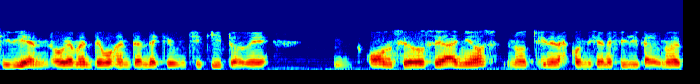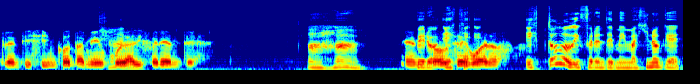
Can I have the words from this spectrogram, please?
si bien obviamente vos entendés que un chiquito de 11 o 12 años no tiene las condiciones físicas de uno de 35, también juega diferente. Ajá. Pero es bueno. Es todo diferente. Me imagino que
